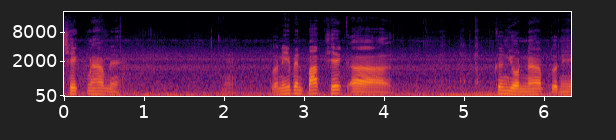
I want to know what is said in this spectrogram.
เช็คนะครับเนี่ย ตัวนี้เป็นปลั๊กเช็คเครื่องยนต์นะครับตัวนี้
